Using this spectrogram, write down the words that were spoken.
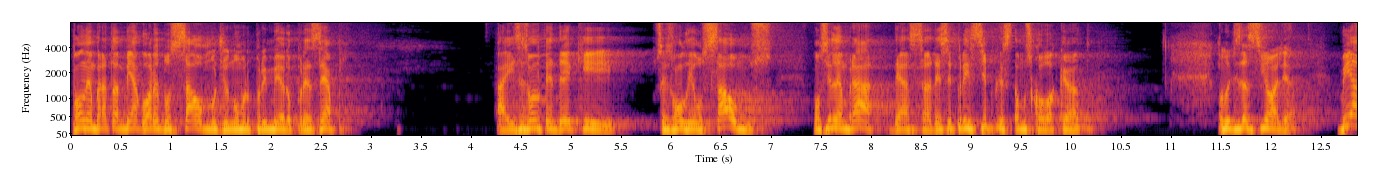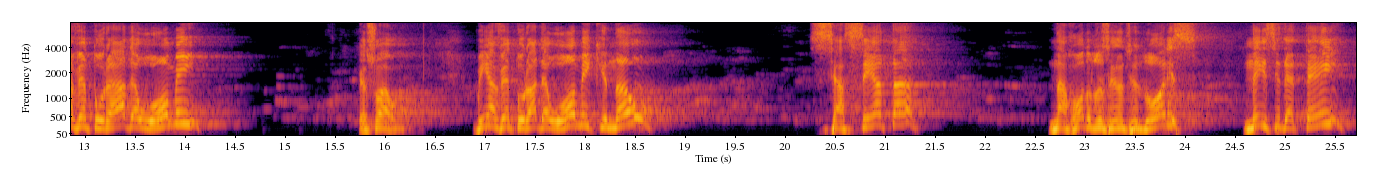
Vamos lembrar também agora do Salmo de número 1, por exemplo. Aí vocês vão entender que vocês vão ler os Salmos, vão se lembrar dessa, desse princípio que estamos colocando. Quando diz assim: olha, bem-aventurado é o homem, pessoal, bem-aventurado é o homem que não se assenta na roda dos escarnecedores, nem se detém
